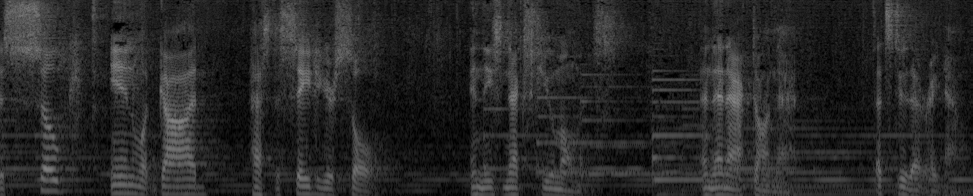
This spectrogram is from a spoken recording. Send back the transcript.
to soak in what God has to say to your soul in these next few moments, and then act on that. Let's do that right now.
